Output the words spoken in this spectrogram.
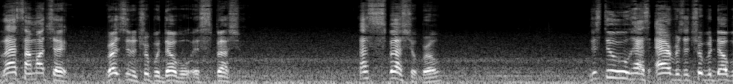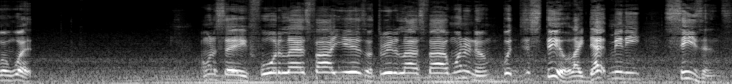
Last time I checked, registering a triple double is special. That's special, bro. This dude has averaged a triple double in what? I want to say four of the last five years or three of the last five, one of them, but just still, like that many seasons,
